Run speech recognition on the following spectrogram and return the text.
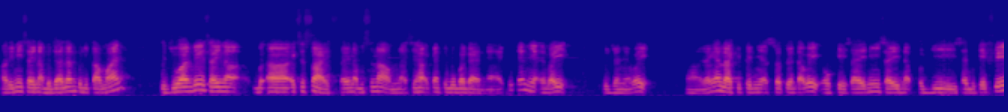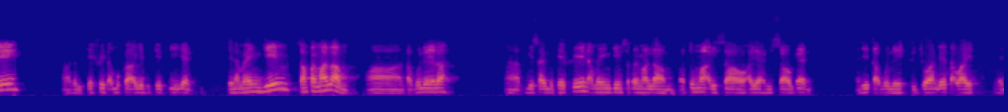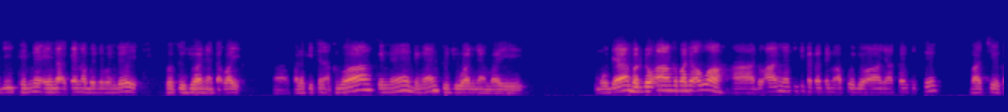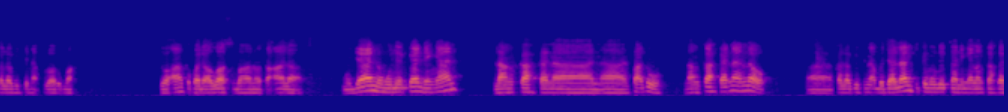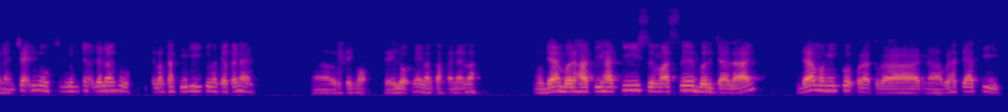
Hari ni saya nak berjalan pergi taman. Tujuan dia saya nak uh, exercise, saya nak bersenam, nak sihatkan tubuh badan. Ha, itu kan niat yang baik. Tujuan yang baik. Ha, janganlah kita niat sesuatu yang tak baik. Okey saya ni saya nak pergi saya berkafe. Saya berkafe tak buka lagi PKP kan. Saya nak main game sampai malam. Ha, tak boleh lah. Ha, nak pergi cyber cafe nak main game sampai malam. Lepas tu mak risau, ayah risau kan. Jadi tak boleh. Tujuan dia tak baik. Jadi kena elakkanlah benda-benda bertujuan yang tak baik. Ha, kalau kita nak keluar, kena dengan tujuan yang baik. Kemudian berdoa kepada Allah. Ha, doa ni nanti kita akan tengok apa doa yang akan kita baca kalau kita nak keluar rumah. Doa kepada Allah Subhanahu Wa Taala. Kemudian memulakan dengan langkah kanan. Ha, nampak tu? Langkah kanan tau. Ha, kalau kita nak berjalan, kita mulakan dengan langkah kanan. Check dulu sebelum kita nak jalan tu. Kita langkah kiri ke langkah kanan. Ha, baru tengok. Seeloknya langkah kanan lah. Kemudian berhati-hati semasa berjalan dan mengikut peraturan. Nah, berhati-hati.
